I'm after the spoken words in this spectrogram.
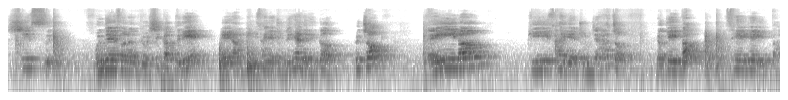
C3. 문제에서는 그 C값들이 A랑 B 사이에 존재해야 되니까. 그쵸? A랑 B 사이에 존재하죠. 몇 개 있다? 세 개 있다.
